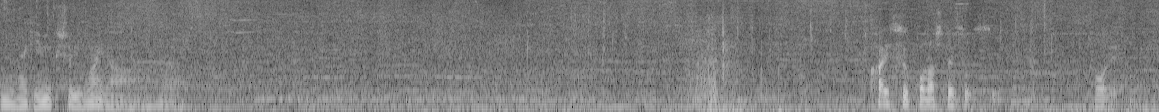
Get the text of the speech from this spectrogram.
みんなギミック処理うまいな。回数こなしてそうですそうですね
